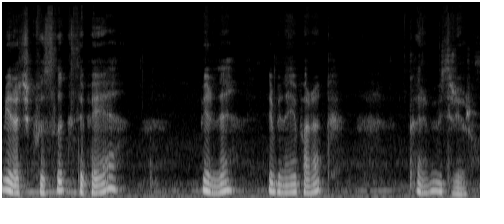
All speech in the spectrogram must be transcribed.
Bir açık fıstık tepeye, bir de dibine yaparak karemi bitiriyorum.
